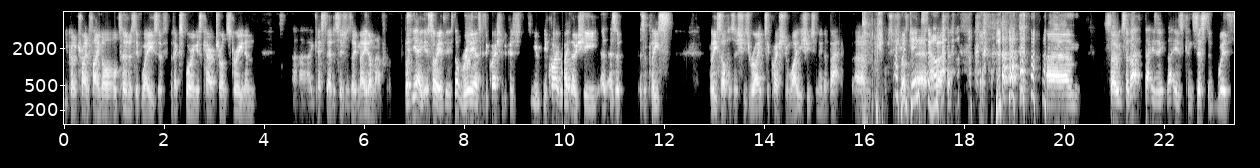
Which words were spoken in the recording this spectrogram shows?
you've got to try and find alternative ways of, of exploring his character on screen, and uh, I guess their decisions they've made on that front. But yeah, sorry, it's not really answering the question because you, are quite right though. She, as a as a police police officer, she's right to question why did you shoot somebody in the back? Um, I would think there, so. But, um, so, so that that is that is consistent with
